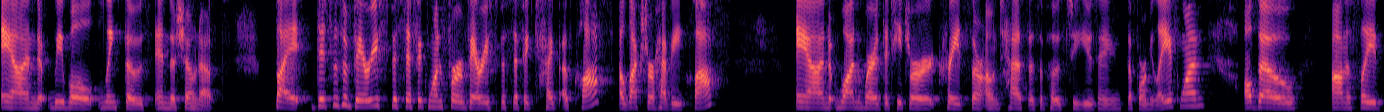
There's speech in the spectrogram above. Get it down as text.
and we will link those in the show notes. But this is a very specific one for a very specific type of class, a lecture heavy class, and one where the teacher creates their own test as opposed to using the formulaic one. Although, honestly,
